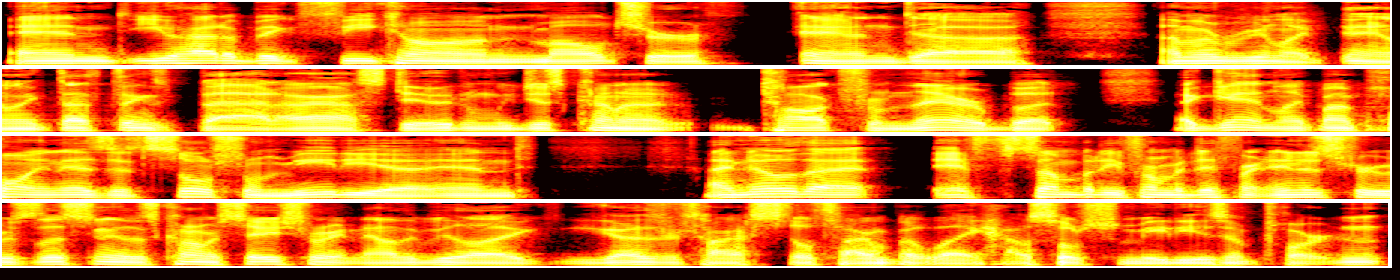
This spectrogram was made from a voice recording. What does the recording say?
and you had a big Fecon mulcher and uh i remember being like man like that thing's badass dude and we just kind of talked from there but again like my point is it's social media and I know that if somebody from a different industry was listening to this conversation right now, they'd be like, "You guys are talk- still talking about like how social media is important."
